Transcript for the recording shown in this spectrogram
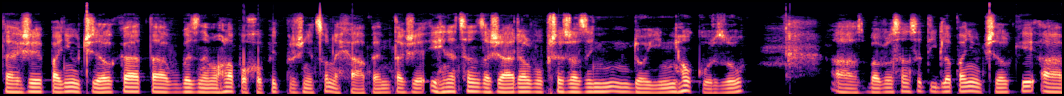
Takže paní učitelka ta vůbec nemohla pochopit, proč něco nechápem, takže i hned jsem zažádal o přeřazení do jiného kurzu a zbavil jsem se týdle paní učitelky a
